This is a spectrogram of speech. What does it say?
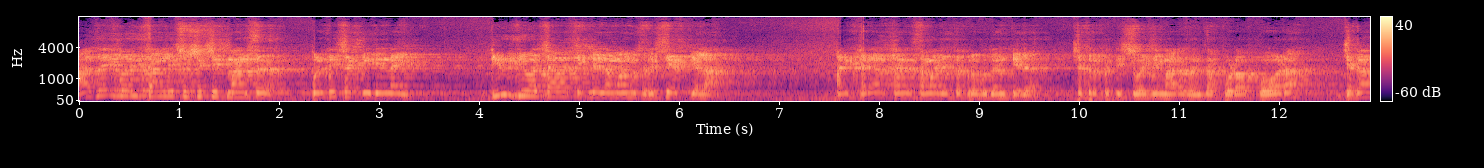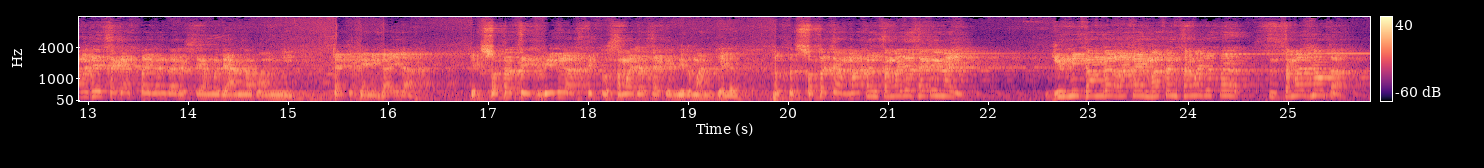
आजही बरीच चांगली सुशिक्षित माणसं परदेशात गेली नाही दीड दिवस शाळा शिकलेला माणूस रशियात गेला आणि खऱ्या अर्थाने समाजाचं प्रबोधन केलं. छत्रपती शिवाजी महाराजांचा पोडा पोवाडा जगामध्ये सगळ्यात पहिल्यांदा रशियामध्ये अण्णाभाऊंनी त्या ठिकाणी गायला. एक स्वतःच एक वेगळं अस्तित्व समाजासाठी निर्माण केलं. फक्त स्वतःच्या मातंग समाजासाठी नाही. गिरणी कामगार हा काही मातंग समाजाचा समाज नव्हता.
